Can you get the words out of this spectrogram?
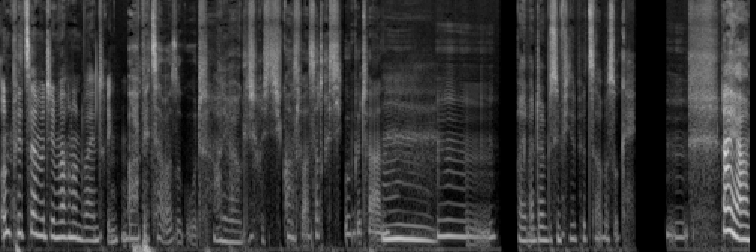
Und Pizza mit dir machen und Wein trinken. Oh, Pizza war so gut. Oh, die war wirklich richtig Oh, gut. es, war, es hat richtig gut getan. Mm. Mm. War eventuell ein bisschen viel Pizza, aber ist okay. Mm. Naja,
